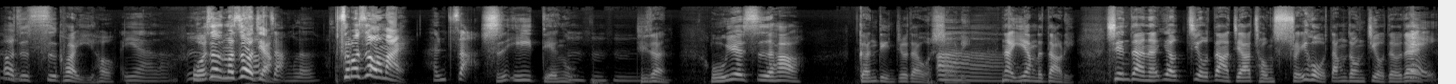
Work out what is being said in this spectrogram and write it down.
二十四块以后，哎呀了，我是什么时候都讲涨了，什么时候买？很早，十一点五。嗯哼五月四号，耿鼎就在我手里，啊那一样的道理。现在呢，要救大家从水火当中救，对不对？对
